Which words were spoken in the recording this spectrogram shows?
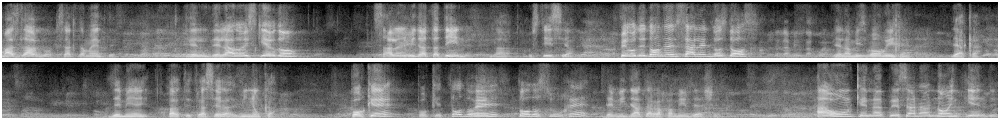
más largo, exactamente. El del lado izquierdo sale en Midat Adin, la justicia. Pero ¿de dónde salen los dos? De la misma. De la misma origen, de acá, de mi parte trasera, de mi nuca. ¿Por qué? Porque todo es, todo surge de Midat Rahamim de Hashem. aunque la persona no entiende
